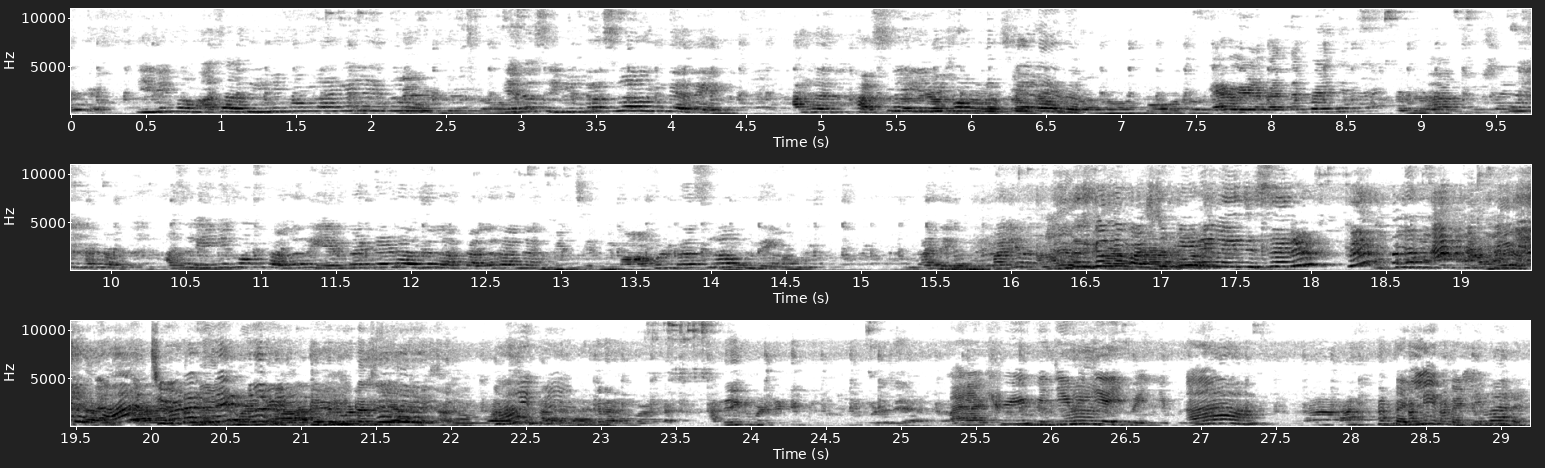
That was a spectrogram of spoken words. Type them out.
యూనిఫామ్ అసలు యూనిఫామ్ లాగే లేదు ఏదో సివిల్ డ్రెస్లో ఉంది అది అసలు అసలు యూనిఫామ్ లుక్ లేదు అసలు యూనిఫామ్ కలర్ ఏం పెట్టాడో అసలు ఆ కలర్ అని అనిపించింది మామూలు డ్రెస్లో ఉంది అది అందరికన్నా ఫస్ట్ మీరే చూడండి మా లక్ష్మి అయిపోయింది పెళ్ళి పెళ్ళి వారు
